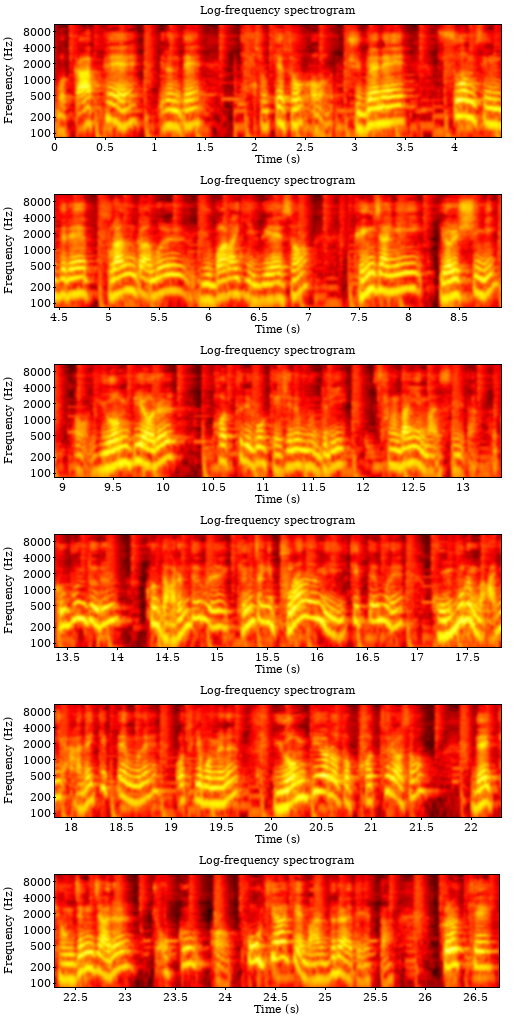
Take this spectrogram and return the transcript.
뭐 카페 이런데 계속 계속 어, 주변의 수험생들의 불안감을 유발하기 위해서 굉장히 열심히 어, 유언비어를 퍼뜨리고 계시는 분들이 상당히 많습니다. 그분들은 그 나름대로의 굉장히 불안함이 있기 때문에 공부를 많이 안 했기 때문에 어떻게 보면은 유언비어로도 퍼뜨려서 내 경쟁자를 조금 어, 포기하게 만들어야 되겠다. 그렇게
